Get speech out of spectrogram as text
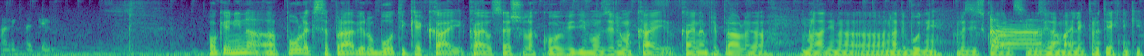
na nek način. Ok, Nina, poleg se pravi robotike, kaj, kaj vse še lahko vidimo, oziroma kaj, kaj nam pripravljajo mladi na, na debudni raziskovalci oziroma elektrotehniki?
